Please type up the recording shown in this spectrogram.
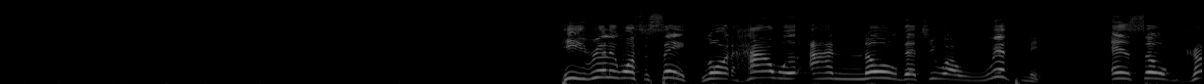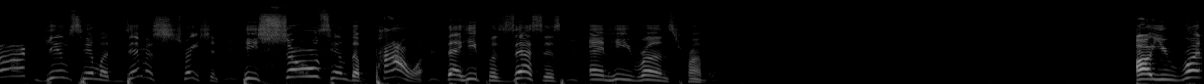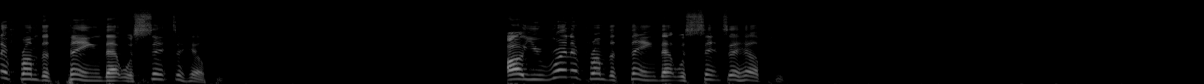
He really wants to say, Lord, how will I know that you are with me? And so God gives him a demonstration. He shows him the power that he possesses and he runs from it. Are you running from the thing that was sent to help you? Are you running from the thing that was sent to help you?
